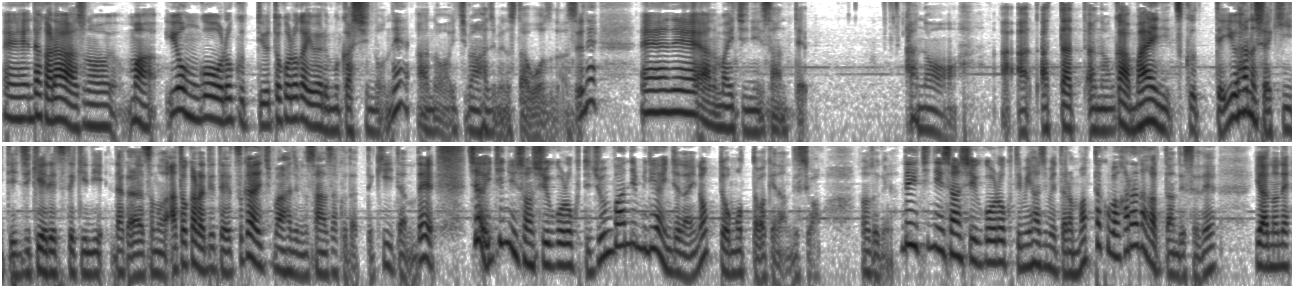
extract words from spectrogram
えー、だから、その、まあ、4、5、6っていうところがいわゆる昔のね、あの、一番初めのスター・ウォーズなんですよね。えー、で、あの、まあ、1、2、3って、あの、ああった、あの、が前につくっていう話は聞いて時系列的に。だからその後から出たやつが一番初めの3作だって聞いたので、じゃあ1、2、3、4、5、6って順番で見りゃいいんじゃないのって思ったわけなんですよ。その時に。で、1、2、3、4、5、6って見始めたら全くわからなかったんですよね。いや、あのね、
